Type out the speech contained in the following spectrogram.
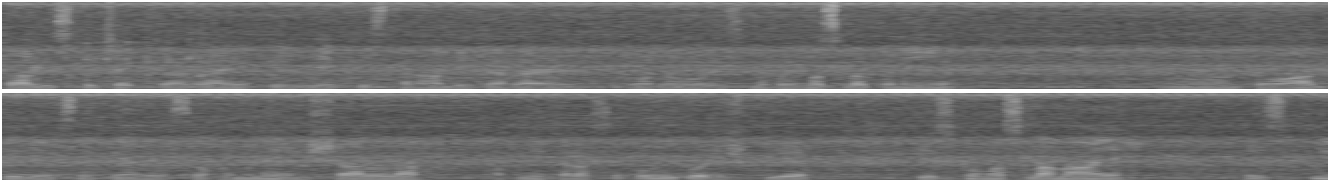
साहब इसको चेक कर रहा है कि ये किस तरह भी कर रहा है और इसमें कोई मसला तो नहीं है। तो आप भी देख सकते हैं दोस्तों, हमने इन अपनी तरफ़ से पूरी कोशिश की है कि इसको मसला ना आए। इसकी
